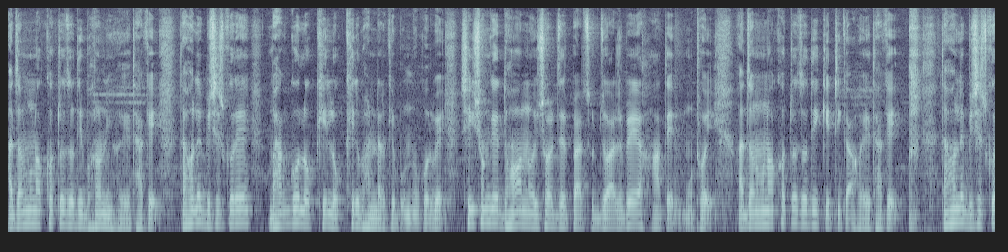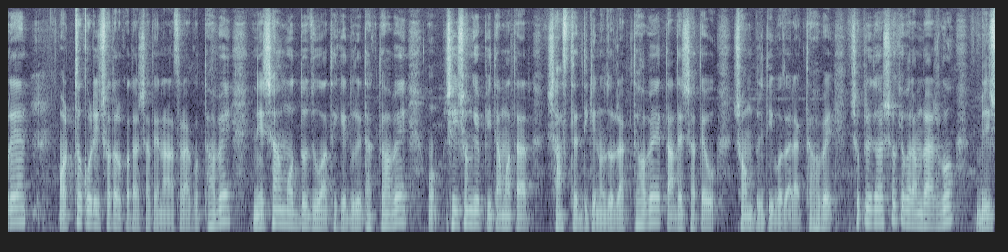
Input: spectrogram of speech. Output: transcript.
আর জন্ম নক্ষত্র যদি ভরণী হয়ে থাকে, তাহলে বিশেষ করে ভাগ্য লক্ষ্মী লক্ষ্মীর ভাণ্ডারকে পূর্ণ করবে। সেই সঙ্গে ধন ঐশ্বর্যের প্রাচুর্য আসবে হাতের মুঠোয়। আর জন্ম নক্ষত্র যদি কেটিকা হয়ে থাকে, তাহলে বিশেষ করে অর্থকরীর সতর্কতার সাথে নাড়াচাড়া করতে হবে। নেশা মধ্য জুয়া থেকে দূরে থাকতে হবে সেই সঙ্গে পিতামাতার স্বাস্থ্যের দিকে নজর রাখতে হবে। তাদের সাথেও সম্প্রীতি বজায় রাখতে হবে। সুপ্রিয় দর্শক, এবার আমরা আসব বৃষ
